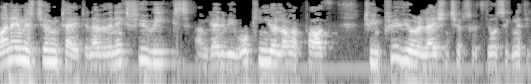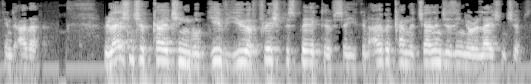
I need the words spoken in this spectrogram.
My name is Jim Tait, and over the next few weeks, I'm going to be walking you along a path to improve your relationships with your significant other. Relationship coaching will give you a fresh perspective so you can overcome the challenges in your relationships.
